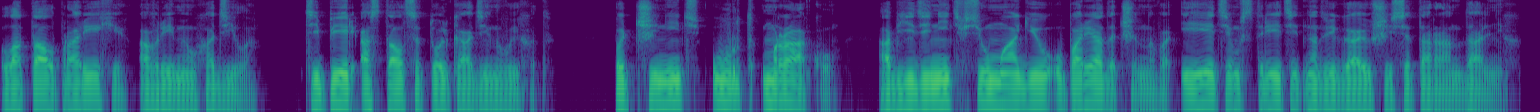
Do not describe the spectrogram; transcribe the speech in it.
Латал прорехи, а время уходило. Теперь остался только один выход. Подчинить Урт мраку, объединить всю магию упорядоченного и этим встретить надвигающийся таран дальних.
